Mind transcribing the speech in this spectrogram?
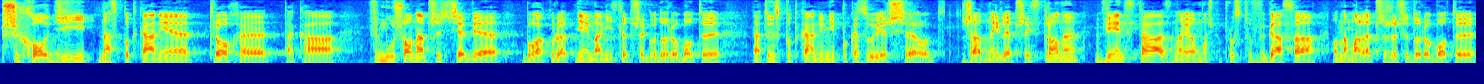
przychodzi na spotkanie trochę taka wymuszona przez ciebie, bo akurat nie ma nic lepszego do roboty, na tym spotkaniu nie pokazujesz się od żadnej lepszej strony, więc ta znajomość po prostu wygasa, ona ma lepsze rzeczy do roboty,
